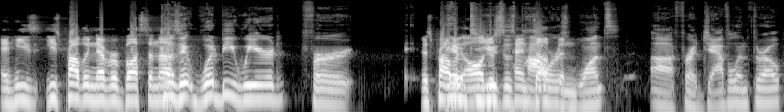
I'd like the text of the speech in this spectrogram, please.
and he's he's probably never busting up. Because it would be weird for It's probably him all to use just his pent up powers and once uh, for a javelin throw,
